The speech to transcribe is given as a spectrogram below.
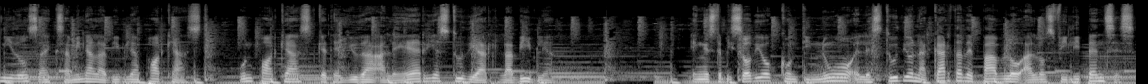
Bienvenidos a Examina la Biblia Podcast, un podcast que te ayuda a leer y estudiar la Biblia. En este episodio continúo el estudio en la carta de Pablo a los filipenses.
